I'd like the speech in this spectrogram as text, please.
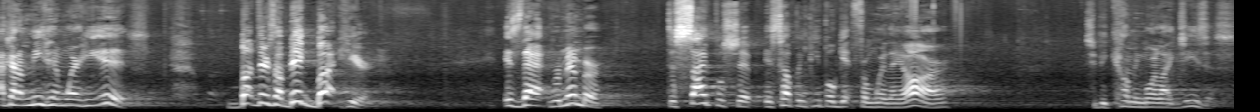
I got to meet him where he is. But there's a big but here is that, remember, discipleship is helping people get from where they are to becoming more like Jesus.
